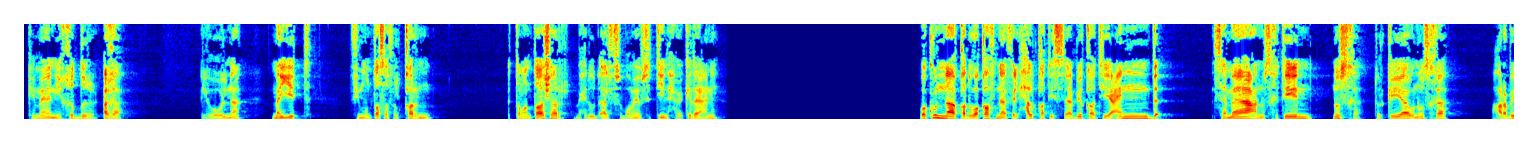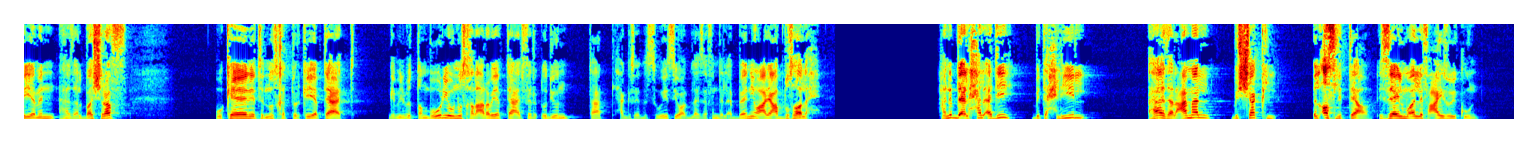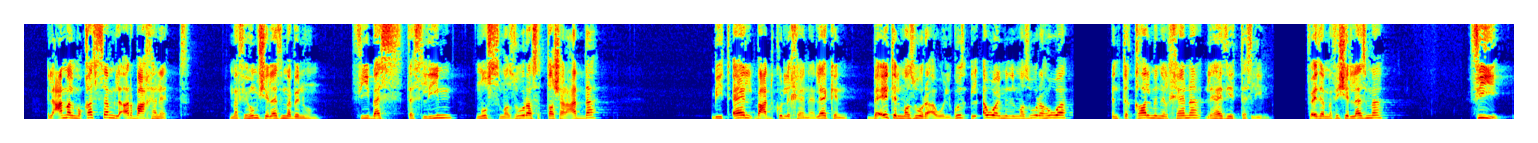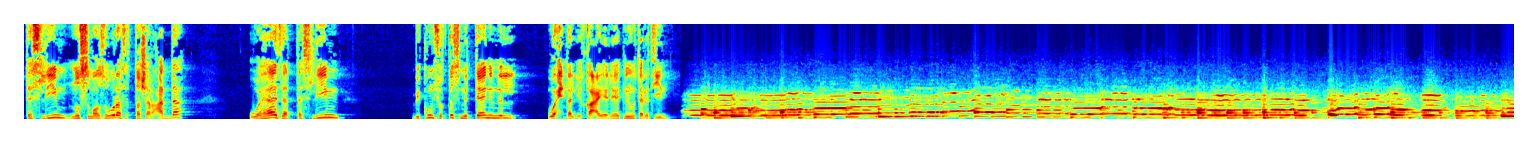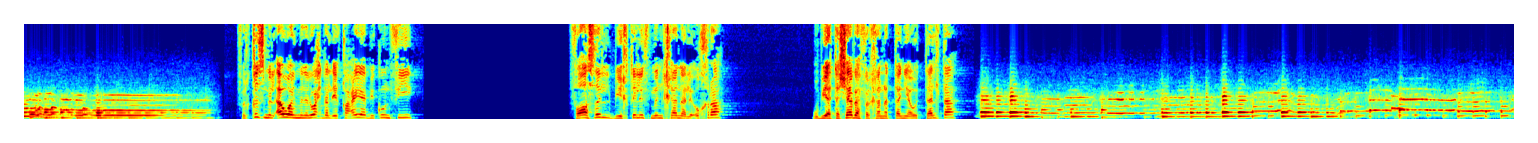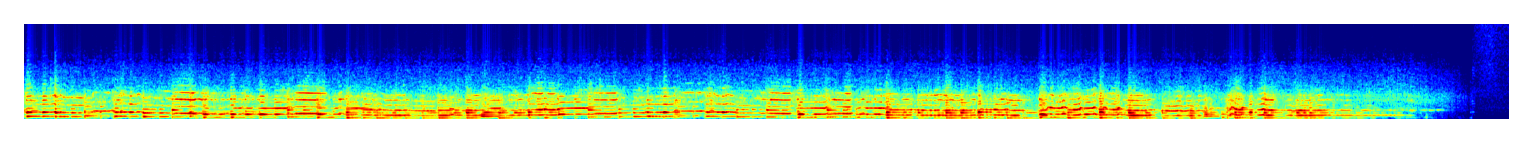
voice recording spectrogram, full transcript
كماني خضر أغا اللي هو قلنا ميت في منتصف القرن ال 18 بحدود 1760 حاجة كده يعني. وكنا قد وقفنا في الحلقة السابقة عند سماع نسختين نسخة تركية ونسخة عربية من هذا البشرف. وكانت النسخة التركية بتاعت جميل بالطنبوري والنسخة العربية بتاعت فرقة أوديون بتاعت الحاج سيد السويسي وعبد العزيز أفندي الأباني وعلي عبده صالح. هنبدأ الحلقة دي بتحليل هذا العمل بالشكل الأصلي بتاعه إزاي المؤلف عايزه يكون. العمل مقسم لأربع خانات ما فيهمش لازمة بينهم. في بس تسليم نص مزورة 16 عدة بيتقال بعد كل خانة. لكن بقية المزورة أو الجزء الأول من المزورة هو انتقال من الخانة لهذه التسليم. فإذا ما فيش اللازمة في تسليم نص مزورة 16 عدة وهذا التسليم بيكون في القسم الثاني من الوحدة الإيقاعية اللي هي 32 في القسم الأول من الوحدة الإيقاعية بيكون في فاصل بيختلف من خانة لأخرى وبيتشابه في الخانة الثانية والثالثة.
